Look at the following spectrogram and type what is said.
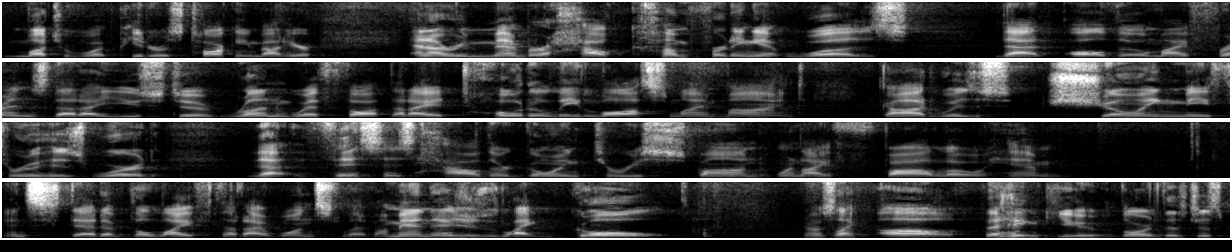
much of what Peter is talking about here. And I remember how comforting it was that although my friends that I used to run with thought that I had totally lost my mind, God was showing me through His Word that this is how they're going to respond when I follow Him instead of the life that I once lived. I mean, this is like gold. And I was like, oh, thank you, Lord. This just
